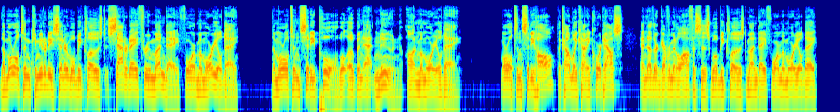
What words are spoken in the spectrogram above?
The Morrilton Community Center will be closed Saturday through Monday for Memorial Day. The Morrilton City Pool will open at noon on Memorial Day. Morrilton City Hall, the Conway County Courthouse, and other governmental offices will be closed Monday for Memorial Day,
